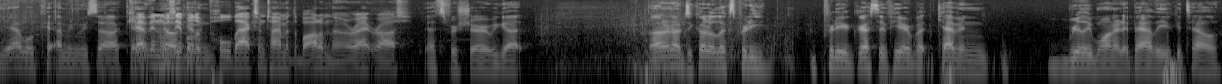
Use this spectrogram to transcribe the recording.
Yeah, well, Ke- I mean, we saw Kevin, Kevin no, was able Kevin- to pull back some time at the bottom, though, right, Ross? That's for sure. We got. I don't know. Dakota looks pretty, pretty aggressive here, but Kevin really wanted it badly. You could tell.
